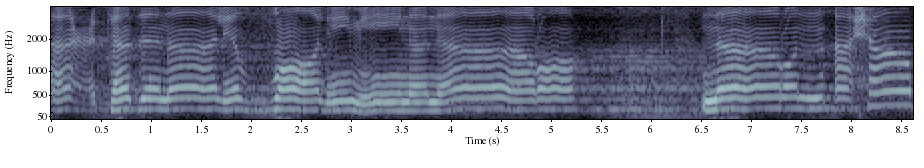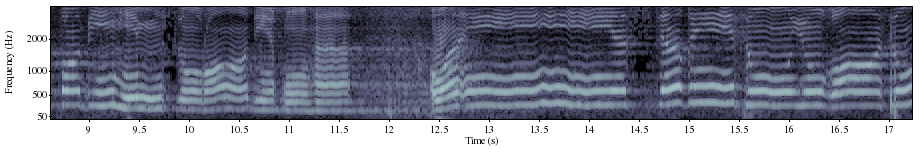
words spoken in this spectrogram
أعتدنا للظالمين نارا. نارا أحاط بهم سرادقها. وإن يستغيثوا يغاثوا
